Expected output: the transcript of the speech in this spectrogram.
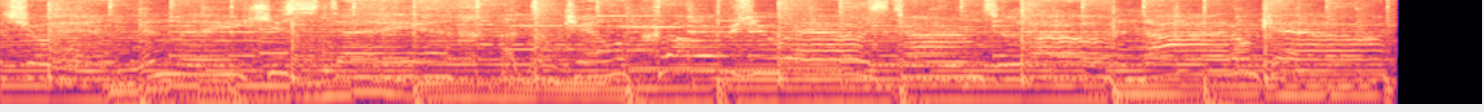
Put your hand and make you stay.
